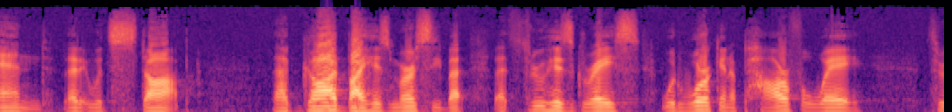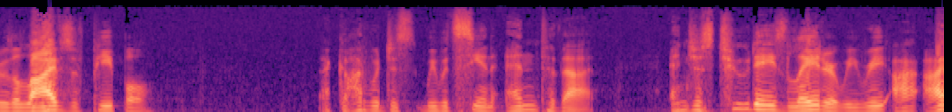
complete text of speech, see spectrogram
end, that it would stop. That God, by His mercy, but that through His grace, would work in a powerful way through the lives of people. That God would just, we would see an end to that. And just two days later, we re, I, I,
